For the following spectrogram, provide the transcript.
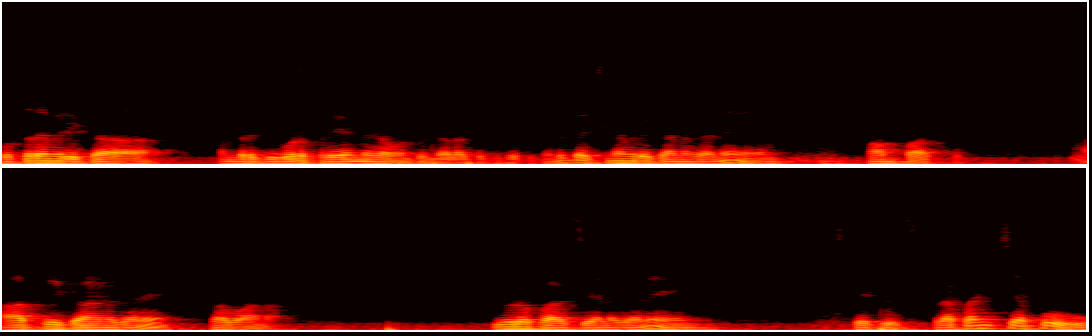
ఉత్తర అమెరికా అందరికీ కూడా ప్రేరణగా ఉంటుంది అలా గుర్తుపెట్టుకోండి. దక్షిణ అమెరికా అనగానే పంపాస్. ఆఫ్రికా అనగానే సవానా. యూరప్ ఆసియా అనగానే స్టెపిస్ ప్రపంచపు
